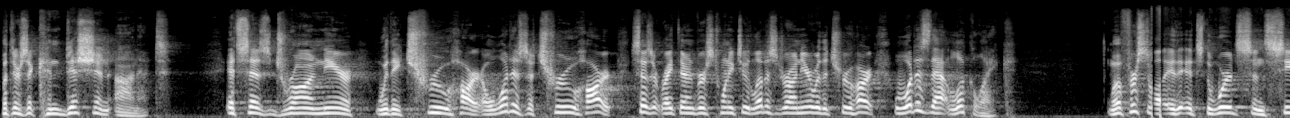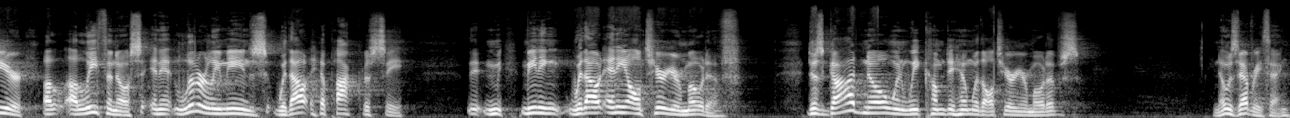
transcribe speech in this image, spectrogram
But there's a condition on it. It says, draw near with a true heart. Well, what is a true heart? It says it right there in verse 22. Let us draw near with a true heart. what does that look like? Well, first of all, it, it's the word sincere, alethanos, and it literally means without hypocrisy, meaning without any ulterior motive. Does God know when we come to Him with ulterior motives? He knows everything.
